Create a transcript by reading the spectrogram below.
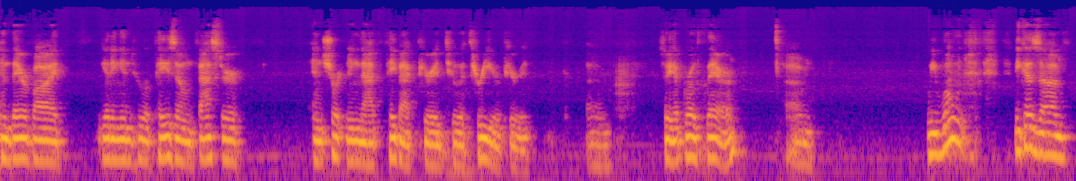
and thereby getting into a pay zone faster and shortening that payback period to a three year period. Um, so you have growth there. Um, we won't, because um,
